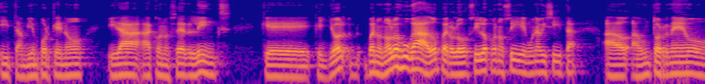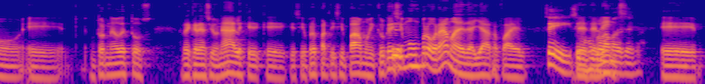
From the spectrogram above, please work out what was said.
y también, ¿por qué no?, ir a, a conocer Links, que, que, yo, bueno, no lo he jugado, pero lo, sí lo conocí en una visita a, a un torneo, eh, un torneo de estos recreacionales que, que, que, siempre participamos. Y creo que hicimos un programa desde allá, Rafael. Sí, hicimos desde un programa Links. desde allá. Eh,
